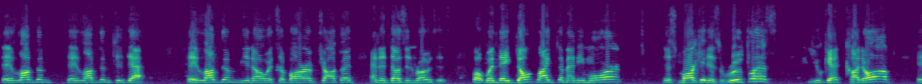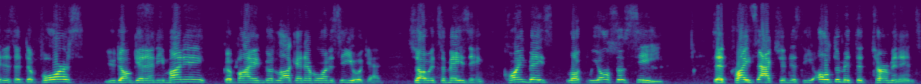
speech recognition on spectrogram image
they love them, they love them to death. They love them, you know, it's a bar of chocolate and a dozen roses. But when they don't like them anymore, this market is ruthless you get cut off. It is a divorce. You don't get any money. Goodbye and good luck. I never want to see you again. So it's amazing. Coinbase, look, we also see that price action is the ultimate determinant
